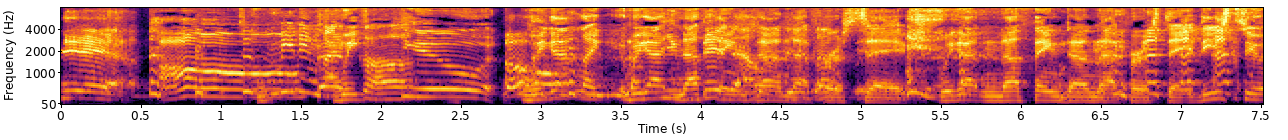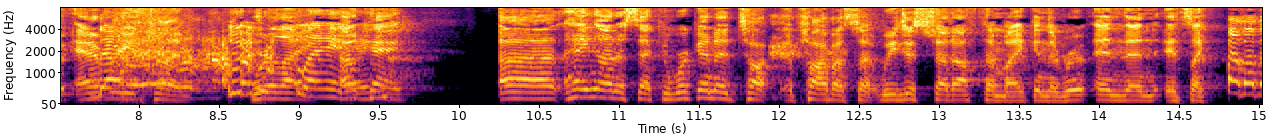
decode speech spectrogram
Yeah. Oh, just meeting. We, cute. We got like we got nothing done that first day. We got nothing done that first day. These two every time we're like, playing. okay. Uh, hang on a second. We're gonna talk talk about something. We just shut off the mic in the room, and then it's like, no, for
